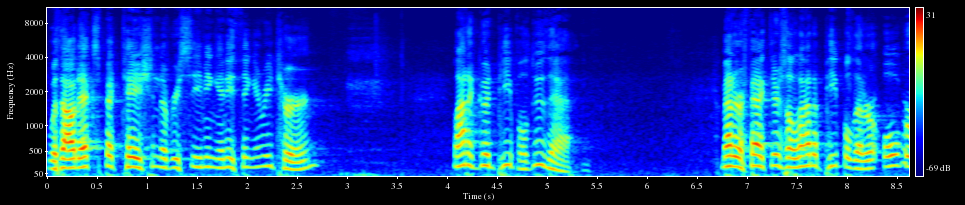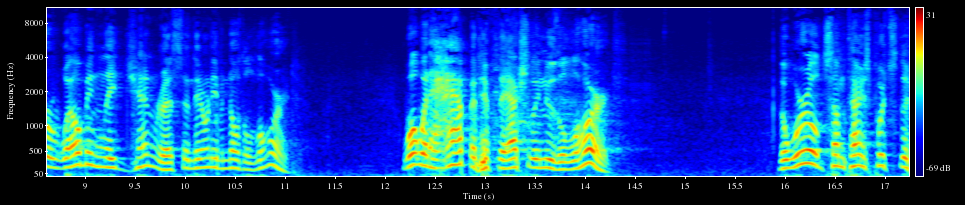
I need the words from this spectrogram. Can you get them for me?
without expectation of receiving anything in return. A lot of good people do that. Matter of fact, there's a lot of people that are overwhelmingly generous and they don't even know the Lord. What would happen if they actually knew the Lord? The world sometimes puts the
